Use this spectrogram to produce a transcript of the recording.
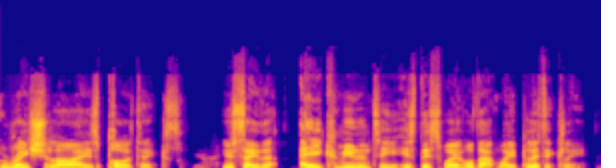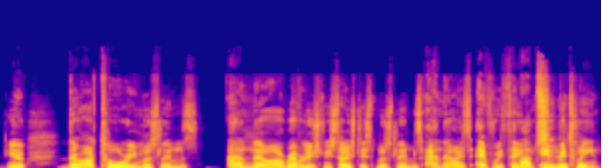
racialize politics. You say that a community is this way or that way politically. You know, there are Tory Muslims and there are revolutionary socialist Muslims and there is everything Absolutely. in between.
